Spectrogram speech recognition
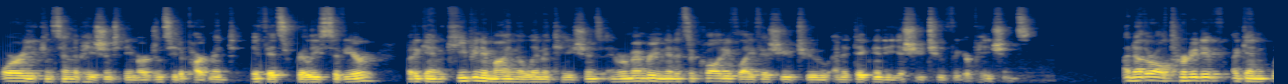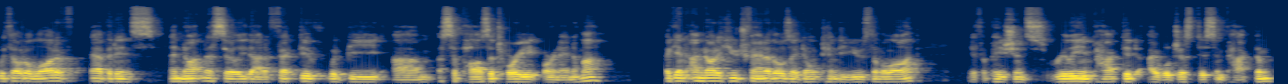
or you can send the patient to the emergency department if it's really severe. But again, keeping in mind the limitations and remembering that it's a quality of life issue too and a dignity issue too for your patients. Another alternative, again, without a lot of evidence and not necessarily that effective, would be um, a suppository or an enema. Again, I'm not a huge fan of those. I don't tend to use them a lot. If a patient's really impacted, I will just disimpact them,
